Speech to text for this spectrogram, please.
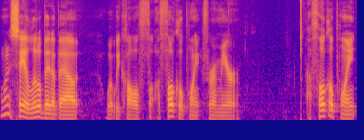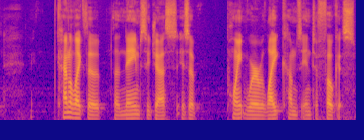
I want to say a little bit about what we call a focal point for a mirror. A focal point, kind of like the, the name suggests, is a point where light comes into focus.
